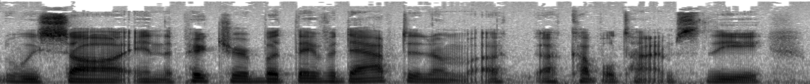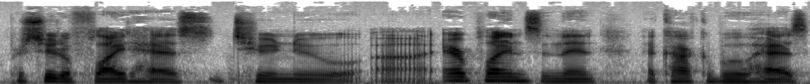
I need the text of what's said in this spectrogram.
we saw in the picture, but they've adapted them a, a couple times. The Pursuit of Flight has two new uh, airplanes, and then the Kickapoo has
